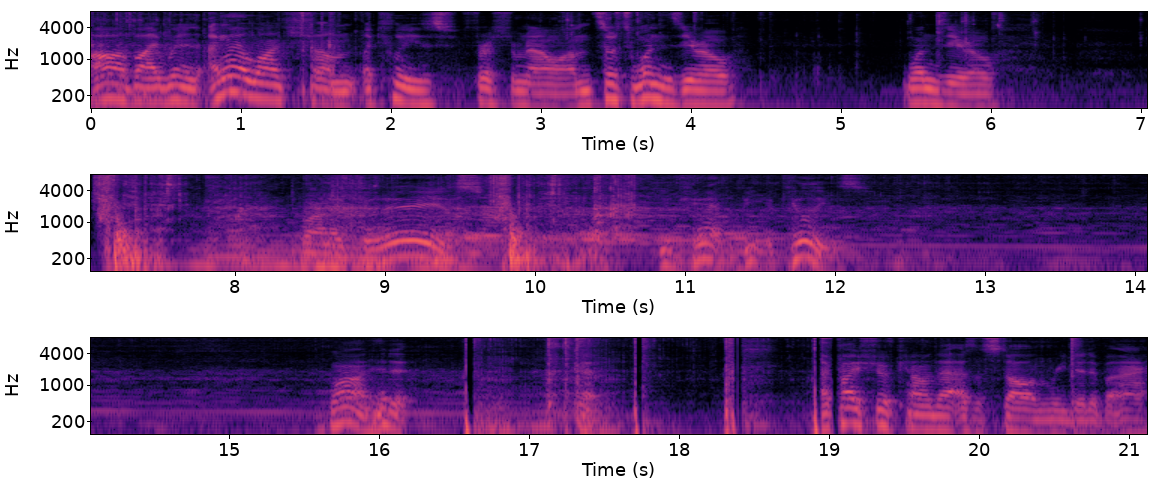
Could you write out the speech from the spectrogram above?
Ah, but I win. I'm gonna launch um, Achilles first from now on. So it's 1-0. 1-0. Come on, Achilles! You can't beat Achilles. Come on, hit it. Okay. I probably should have counted that as a stall and redid it, but eh,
